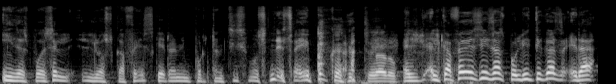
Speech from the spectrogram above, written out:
y después el- los cafés que eran importantísimos en esa época. Claro. El, el café de ciencias políticas era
